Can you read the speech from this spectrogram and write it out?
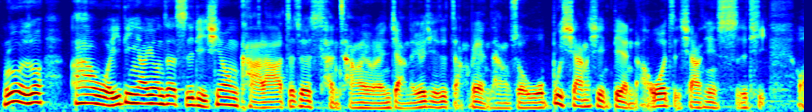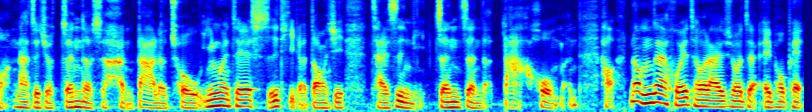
如果说啊，我一定要用这实体信用卡啦，这是很常有人讲的，尤其是长辈很常说，我不相信电脑，我只相信实体哦，那这就真的是很大的错误，因为这些实体的东西才是你真正的大后门。好，那我们再回头来说，这 Apple Pay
